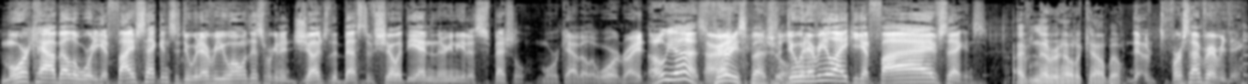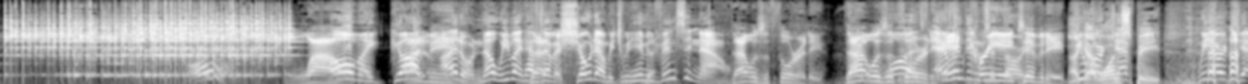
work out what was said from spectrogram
more cowbell award. You get five seconds to do whatever you want with this. We're gonna judge the best of show at the end, and they're gonna get a special more cowbell award, right? Oh yes, All very right. special. So do whatever you like. You got five seconds. I've never held a cowbell. First time for everything. Oh. Wow. Oh my God! I mean, I don't know. We might have that- to have a showdown between him and Vincent now. That was authority. That, was, was. authority and Everything was authority. creativity. I You got are one def- speed. we are. De-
